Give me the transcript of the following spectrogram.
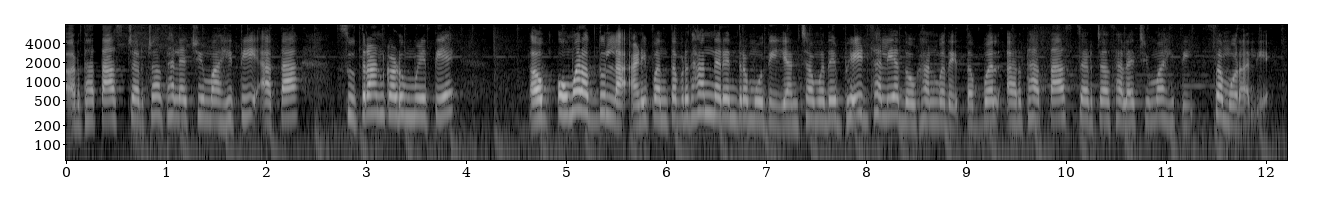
अर्धा तास चर्चा झाल्याची माहिती आता सूत्रांकडून मिळते ओमर अब्दुल्ला आणि पंतप्रधान नरेंद्र मोदी यांच्यामध्ये भेट झाली या दोघांमध्ये तब्बल अर्धा तास चर्चा झाल्याची माहिती समोर आली आहे.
